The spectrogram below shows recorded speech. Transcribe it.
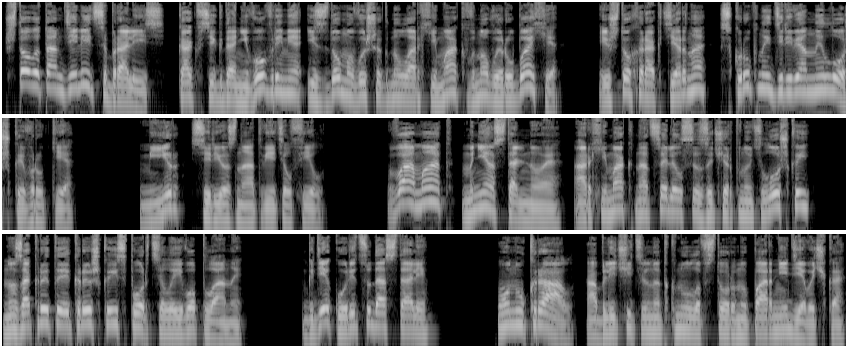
Что вы там делить собрались? Как всегда не вовремя из дома вышагнул архимаг в новой рубахе и, что характерно, с крупной деревянной ложкой в руке. «Мир», — серьезно ответил Фил. «Вам ад, мне остальное». Архимаг нацелился зачерпнуть ложкой, но закрытая крышка испортила его планы. «Где курицу достали?» «Он украл», — обличительно ткнула в сторону парня девочка.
